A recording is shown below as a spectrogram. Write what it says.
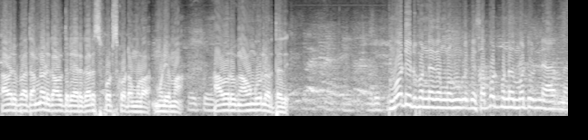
அவர் இப்போ தமிழ்நாடு காவல்துறையாக இருக்கார் ஸ்போர்ட்ஸ் கோட்டா மூலம் மூலியமாக அவருக்கு அவங்க ஊரில் எடுத்தது மோட்டிவேட் பண்ணது உங்க- உங்களுக்கு சப்போர்ட் பண்ணது மோட்டிவேட் யாருண்ணே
